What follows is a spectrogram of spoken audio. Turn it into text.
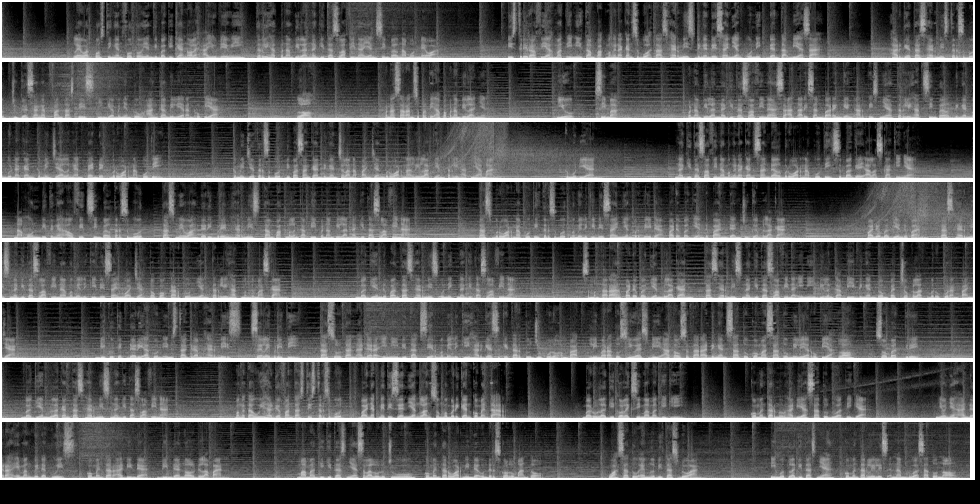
Lewat postingan foto yang dibagikan oleh Ayu Dewi, terlihat penampilan Nagita Slavina yang simpel namun mewah. Istri Raffi Ahmad ini tampak mengenakan sebuah tas Hermes dengan desain yang unik dan tak biasa. Harga tas Hermes tersebut juga sangat fantastis hingga menyentuh angka miliaran rupiah. Loh? Penasaran seperti apa penampilannya? Yuk, simak. Penampilan Nagita Slavina saat arisan bareng geng artisnya terlihat simpel dengan menggunakan kemeja lengan pendek berwarna putih. Kemeja tersebut dipasangkan dengan celana panjang berwarna lilac yang terlihat nyaman. Kemudian, Nagita Slavina mengenakan sandal berwarna putih sebagai alas kakinya. Namun di tengah outfit simpel tersebut, tas mewah dari brand Hermes tampak melengkapi penampilan Nagita Slavina. Tas berwarna putih tersebut memiliki desain yang berbeda pada bagian depan dan juga belakang. Pada bagian depan, tas Hermes Nagita Slavina memiliki desain wajah tokoh kartun yang terlihat menggemaskan. Bagian depan tas Hermes unik Nagita Slavina. Sementara pada bagian belakang, tas Hermes Nagita Slavina ini dilengkapi dengan dompet coklat berukuran panjang. Dikutip dari akun Instagram Hermes, Celebrity, tas Sultan Andara ini ditaksir memiliki harga sekitar 74.500 USD atau setara dengan 1,1 miliar rupiah loh, Sobat Grade. Bagian belakang tas Hermes Nagita Slavina. Mengetahui harga fantastis tersebut, banyak netizen yang langsung memberikan komentar. Baru lagi koleksi Mama Gigi. Komentar Nurhadiah 123. Nyonya Andara emang beda guis, komentar Adinda, Dinda 08. Mama Gigi tasnya selalu lucu, komentar Warninda underscore Lumanto. Wah 1M lebih tas doang. Imut lagi tasnya, komentar Lilis 6210.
